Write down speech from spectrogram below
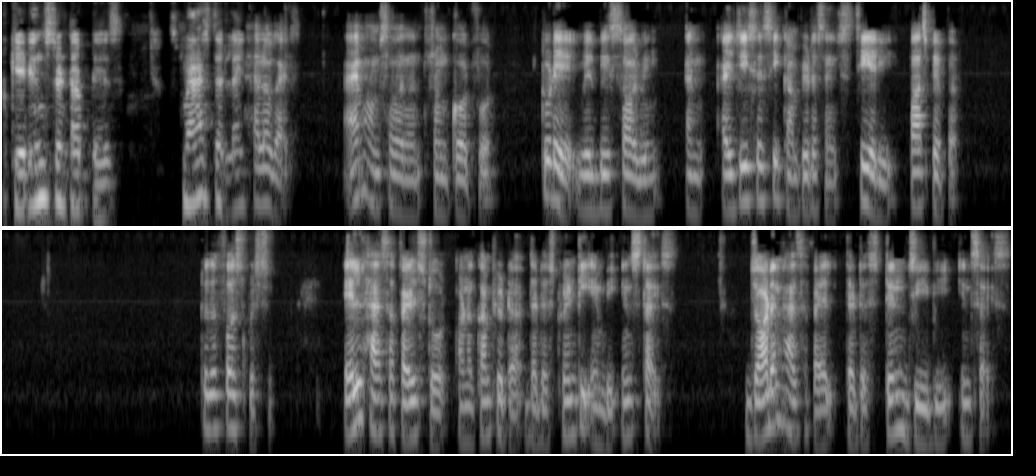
to get instant updates, smash that like. Hello guys, I am Hamsavadan from Code4. Today we'll be solving an IGCSE Computer Science Theory past paper. To the first question. L has a file stored on a computer that is 20 MB in size. Jordan has a file that is 10 GB in size.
